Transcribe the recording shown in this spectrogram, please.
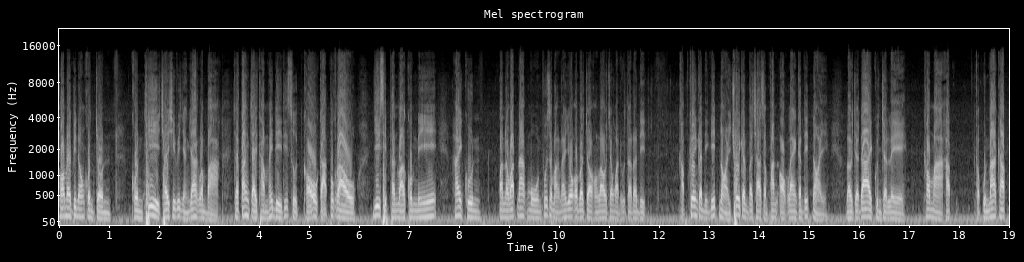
พ่อแม่พี่น้องคนจน คนที่ใช้ชีวิตอย่างยากลำบาก จะตั้งใจทำให้ดีที่สุดขอโอกาสพวกเรา 20 ธันวาคมนี้ ให้คุณปนวัตรนาคมูล ผู้สมัครนายกอบจของเราจังหวัดอุตรดิตถ์ขับเคลื่อนกันอีกนิดหน่อยช่วยกันประชาสัมพันธ์ออกแรงกันนิดหน่อย เราจะได้คุณเจเลเข้ามาครับ ขอบคุณมากครับ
